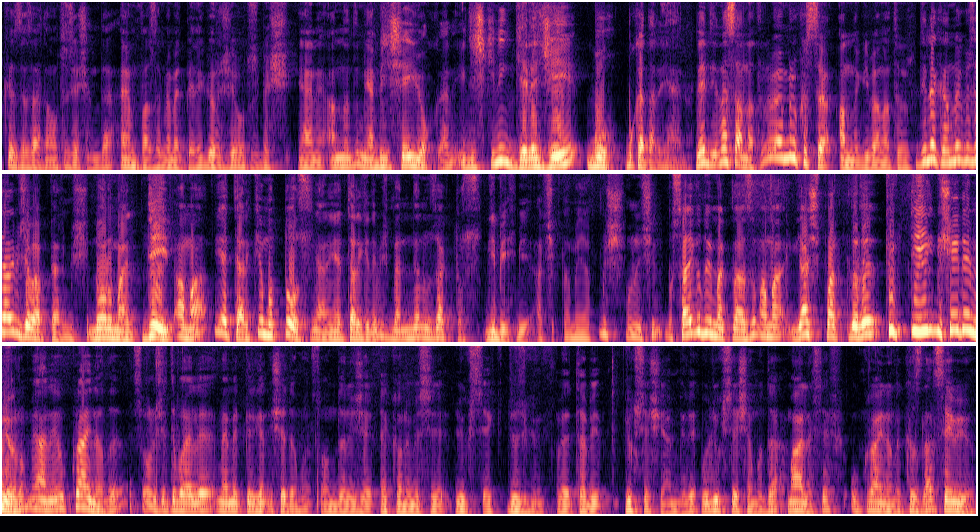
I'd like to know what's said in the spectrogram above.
Kız da zaten 30 yaşında. En fazla Mehmet Bey'le göreceği 35. Yani anladım ya bir şey yok. Yani ilişkinin geleceği bu. Bu kadar yani. Ne diye nasıl anlatılır? Ömrü kısa anla gibi anlatılır. Dilek Hanım da güzel bir cevap vermiş. Normal değil ama yeter ki mutlu olsun. Yani yeter ki demiş benden uzak dursun gibi bir açıklama yapmış. Onun için bu saygı duymak lazım ama yaş farkları Türk değil bir şey demiyorum. Yani Ukraynalı. Sonuç itibariyle Mehmet Bilgen iş adamı. Son derece ekonomisi yüksek, düzgün ve tabii lüks yaşayan biri. Bu lüks yaşamı da maalesef Ukraynalı kızlar seviyor.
